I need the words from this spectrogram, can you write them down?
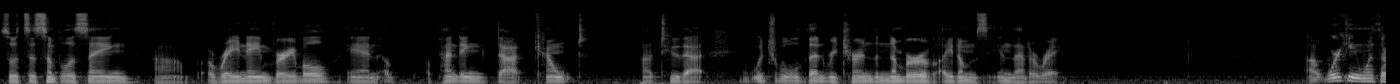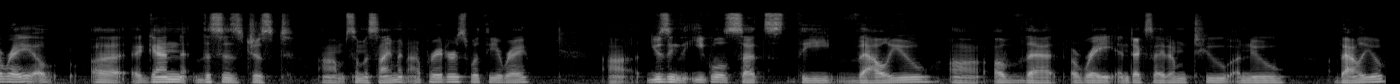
So it's as simple as saying um, array name variable and appending dot count uh, to that, which will then return the number of items in that array. Uh, working with array, uh, again, this is just um, some assignment operators with the array. Uh, using the equals sets the value uh, of that array index item to a new value.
